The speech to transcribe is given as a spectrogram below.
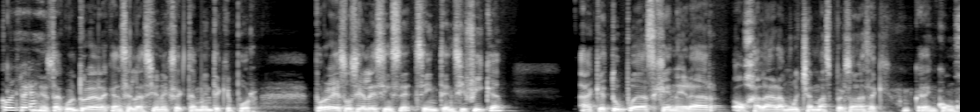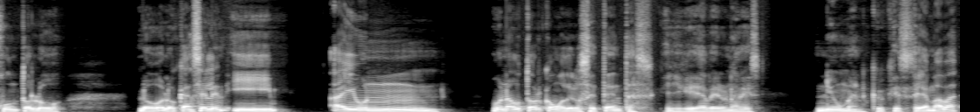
cultura. Esta cultura de la cancelación exactamente que por, por redes sociales se, intensifica a que tú puedas generar o jalar a muchas más personas a que en conjunto lo, lo, cancelen. Y hay un, un autor como de los setentas que llegué a ver una vez, Newman creo que se llamaba,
